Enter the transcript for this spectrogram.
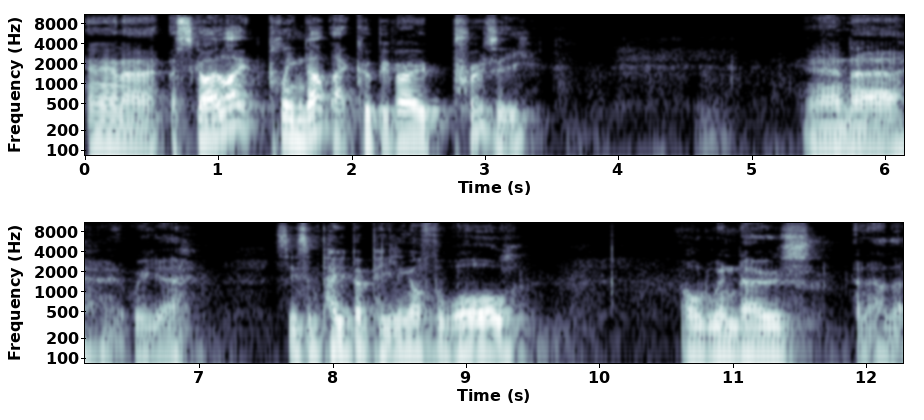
and a, a skylight cleaned up. That could be very pretty. And uh, we uh, see some paper peeling off the wall, old windows, another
